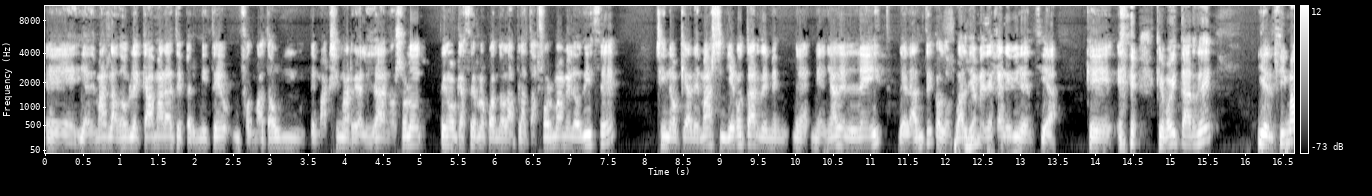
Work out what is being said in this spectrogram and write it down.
Eh, y además la doble cámara te permite un formato aún de máxima realidad. No solo tengo que hacerlo cuando la plataforma me lo dice, sino que además si llego tarde me, añade el late delante, con lo cual ya me deja en evidencia que, que voy tarde y encima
